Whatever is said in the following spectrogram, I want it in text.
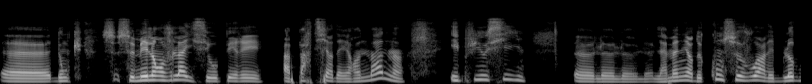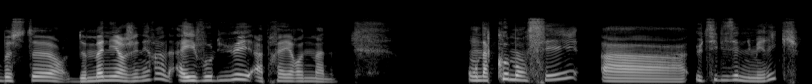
Donc ce mélange-là, il s'est opéré à partir d'Iron Man et puis aussi, la manière de concevoir les blockbusters de manière générale a évolué après Iron Man. On a commencé à utiliser le numérique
